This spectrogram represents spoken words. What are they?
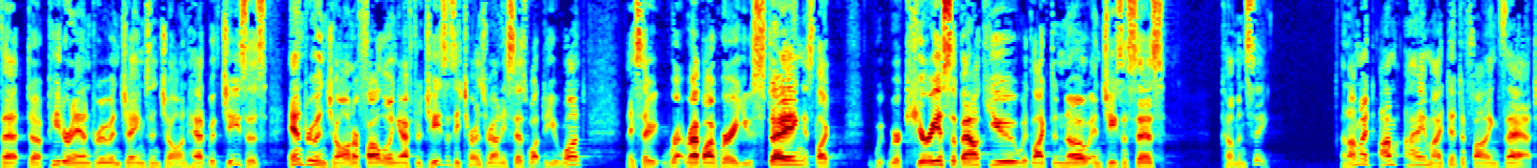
that uh, Peter and Andrew and James and John had with Jesus, Andrew and John are following after Jesus. He turns around, he says, What do you want? They say, Rabbi, where are you staying? It's like, we're curious about you. We'd like to know. And Jesus says, Come and see. And I'm, I'm, I'm identifying that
